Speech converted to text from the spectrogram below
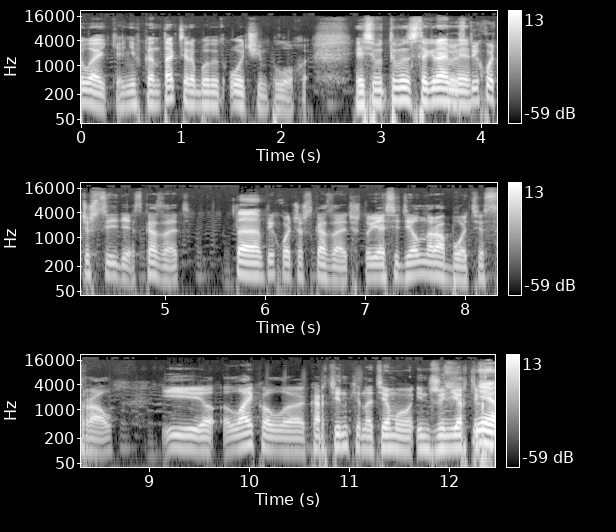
лайки. Они ВКонтакте работают очень плохо. Если вот ты в То Инстаграме... есть ты хочешь сидеть, сказать, Да. ты хочешь сказать, что я сидел на работе, срал, и лайкал э, картинки на тему инженер Не,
